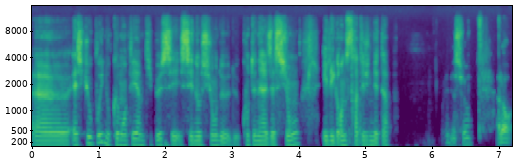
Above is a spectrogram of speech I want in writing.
Est-ce que vous pouvez nous commenter un petit peu ces, ces notions de, de containerisation et les grandes stratégies de NetApp? Oui, bien sûr. Alors,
